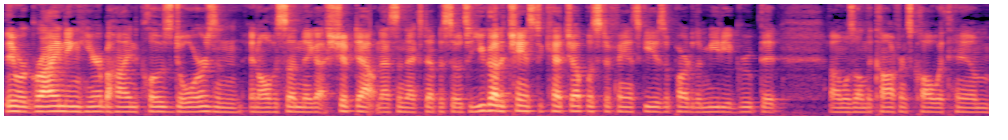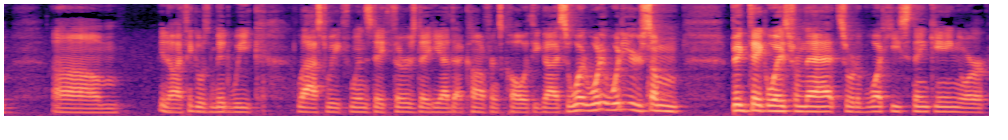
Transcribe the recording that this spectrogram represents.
they were grinding here behind closed doors, and, and all of a sudden they got shipped out, and that's the next episode. So you got a chance to catch up with Stefanski as a part of the media group that um, was on the conference call with him. Um, you know, I think it was midweek last week, Wednesday, Thursday. He had that conference call with you guys. So what what what are your some big takeaways from that? Sort of what he's thinking, or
